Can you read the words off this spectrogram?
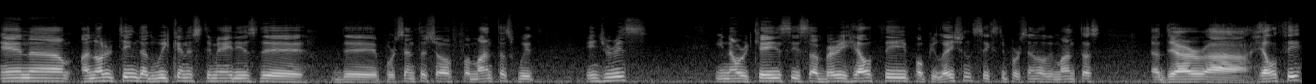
And um, another thing that we can estimate is the, the percentage of uh, mantas with injuries. In our case, it's a very healthy population. 60% of the mantas, uh, they are uh, healthy.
